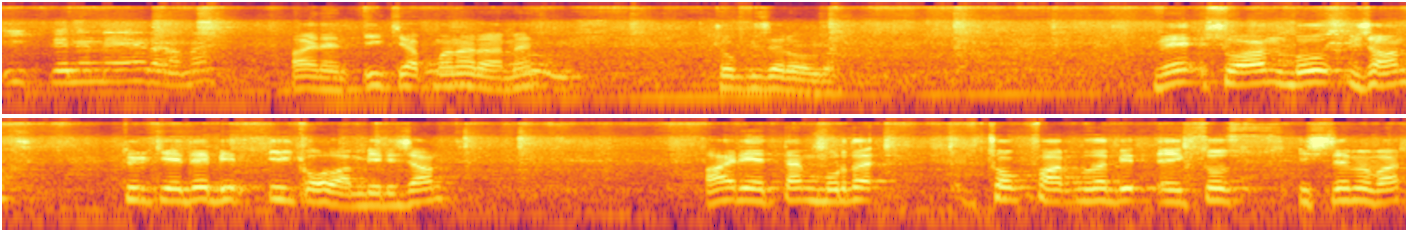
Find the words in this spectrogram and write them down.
İlk denemeye rağmen Aynen ilk yapmana rağmen olmuş. çok güzel oldu. Ve şu an bu jant Türkiye'de bir ilk olan bir jant. Ayrıyetten burada çok farklı da bir egzoz işlemi var.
